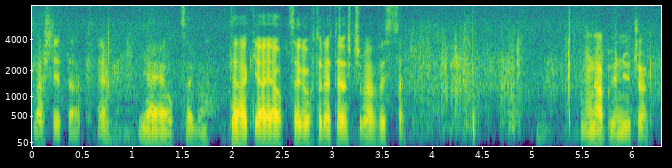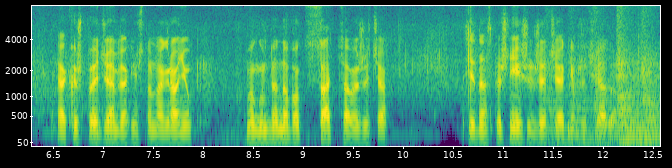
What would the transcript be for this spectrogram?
właśnie tak, nie? Jaja obcego. Tak, jaja obcego, które teraz trzeba wyssać. Na piernicze. Jak już powiedziałem w jakimś tam nagraniu, mogłem ten owoc ssać całe życie. Jedna z pyszniejszych rzeczy, jakie w życiu jadłem.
